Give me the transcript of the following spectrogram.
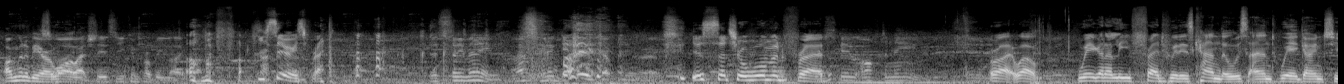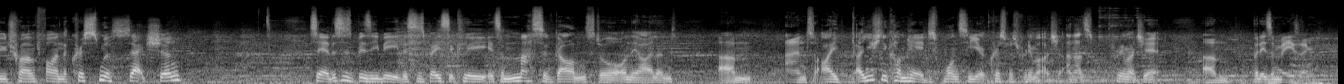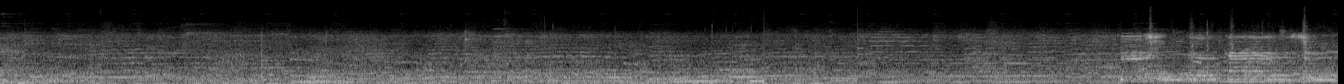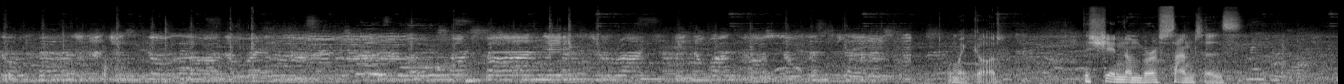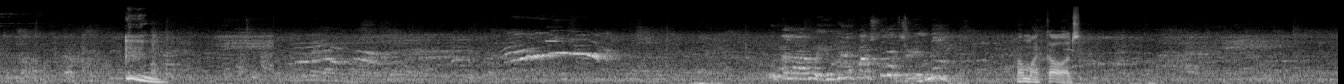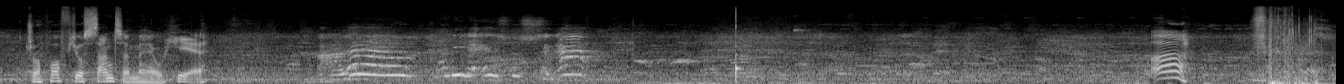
I'm gonna be here a while actually, so you can probably like. Oh my fuck! You serious, Fred? There's so many. we don't get these up anywhere. You're such a woman, Fred. Let's go afternoon. Right, well, we're going to leave Fred with his candles and we're going to try and find the Christmas section. So yeah, this is Busy Bee. This is basically, it's a massive garden store on the island. Um, and I, I usually come here just once a year at Christmas pretty much, and that's pretty much it. Um, but it's amazing. Oh my god. The sheer number of Santas. oh my god. Drop off your Santa mail here. Hello, any letters for Santa? Ah!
